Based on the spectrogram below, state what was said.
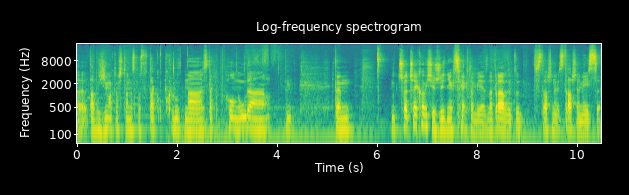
e, ta Wyzima klasztorna jest po prostu tak okrutna, jest tak ponura. Ten, ten no człowiekowi się żyć nie chce jak tam jest, naprawdę, to straszne, straszne miejsce.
